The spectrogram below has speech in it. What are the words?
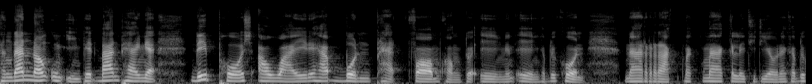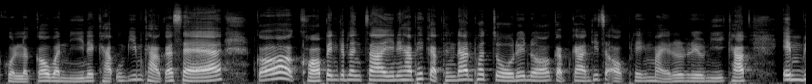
ทางด้านน้องอุ๋งอิงเพชรบ้านแพงเนี่ยได้โพสต์เอาไว้นะครับบนแพลตฟอร์มของตัวเองนั่นเองครับทุกคนน่ารักมากๆกันเลยทีเดียวนะครับทุกคนแล้วก็วันนี้นะครับอุ้มอิ่มข่าวกระแส ก็ขอเป็นกำลังใจนะครับให้กับทางด้านพ่อโจด้วยเนาะกับการที่จะออกเพลงใหม่เร็วๆนี้ครับ MV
